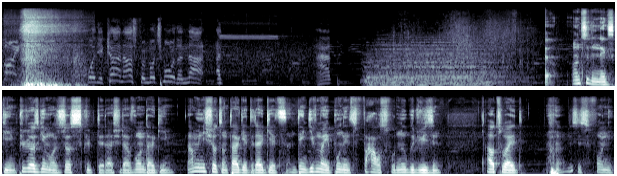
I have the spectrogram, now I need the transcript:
fine save! Well, you can't ask for much more than that. A And On to the next game. Previous game was just scripted. I should have won that game. How many shots on target did I get? And then give my opponents fouls for no good reason. Outside. this is funny.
